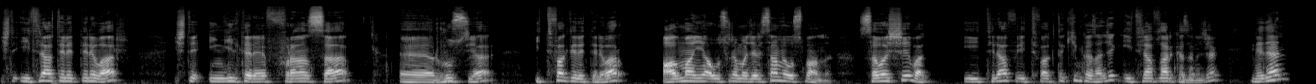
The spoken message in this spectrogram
işte itilaf devletleri var. İşte İngiltere, Fransa, e, Rusya, ittifak devletleri var. Almanya, Avusturya, Macaristan ve Osmanlı. Savaşı bak itilaf ittifakta kim kazanacak? İtilaflar kazanacak. Neden?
